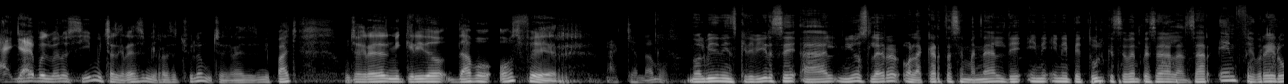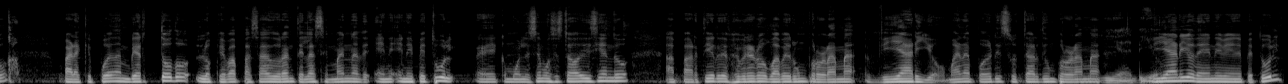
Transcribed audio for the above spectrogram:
ay, ay, pues bueno, sí, muchas gracias, mi raza chula, muchas gracias, mi Patch, muchas gracias, mi querido Davo Osfer. Aquí andamos. No olviden inscribirse al newsletter o la carta semanal de NNP Tool que se va a empezar a lanzar en febrero para que puedan ver todo lo que va a pasar durante la semana de NNP Tool. Eh, como les hemos estado diciendo, a partir de febrero va a haber un programa diario. Van a poder disfrutar de un programa Diario. diario de NNP Tool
